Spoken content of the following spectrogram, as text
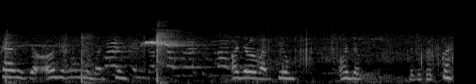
Saya bisa, oh, udah udah Ojol batium. Ojol. Dekat kan.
